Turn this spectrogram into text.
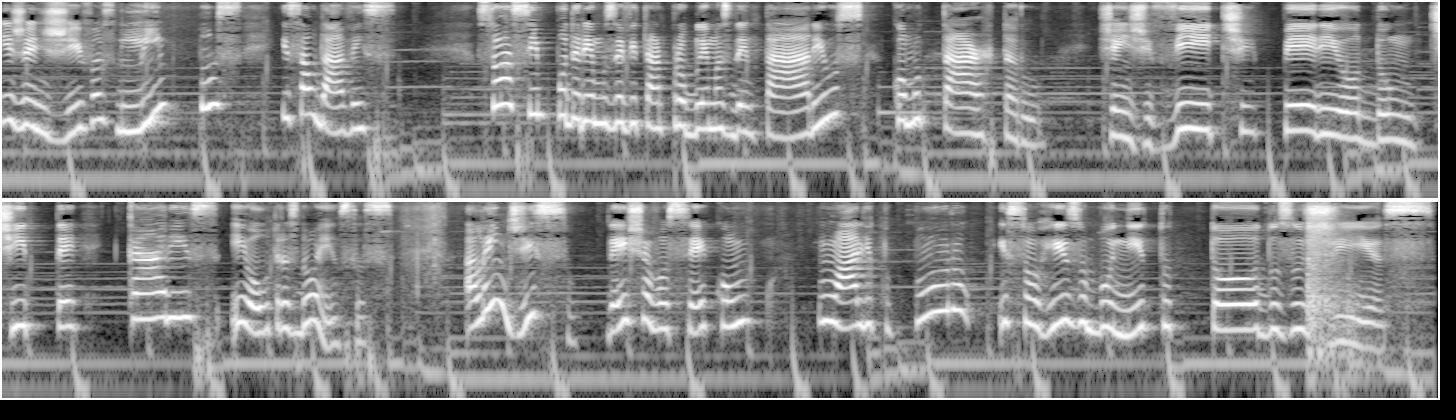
e gengivas limpos e saudáveis. Só assim poderemos evitar problemas dentários como tártaro, gengivite, periodontite, cáries e outras doenças. Além disso, deixa você com um hálito puro e sorriso bonito todos os dias.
